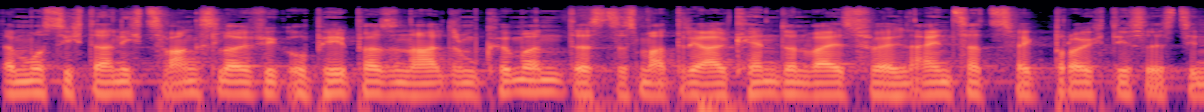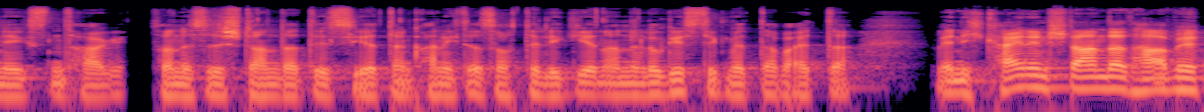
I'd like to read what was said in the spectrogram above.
dann muss sich da nicht zwangsläufig OP-Personal drum kümmern, dass das Material kennt und weiß, für welchen Einsatzzweck bräuchte ich es die nächsten Tage, sondern es ist standardisiert, dann kann ich das auch delegieren an einen Logistikmitarbeiter. Wenn ich keinen Standard habe,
